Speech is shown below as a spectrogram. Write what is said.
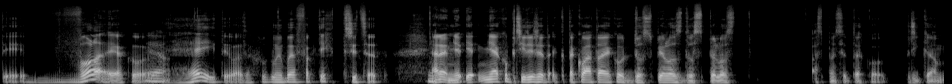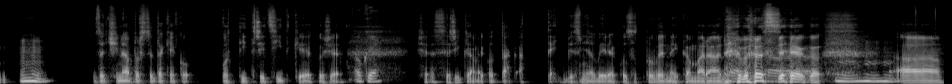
ty vole, jako, jo. hej, ty vole, za chvilku mi bude fakt těch 30. Já nevím, mně, mně jako přijde, že taková ta jako dospělost, dospělost, aspoň si to jako říkám, mm-hmm. začíná prostě tak jako od té třicítky, jakože, okay. že si říkám jako tak a teď bys měl být jako zodpovědný kamarád, jo, prostě jo, jo. jako. Mm-hmm. A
